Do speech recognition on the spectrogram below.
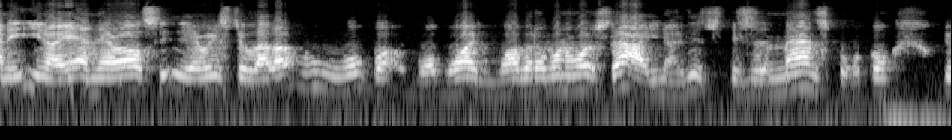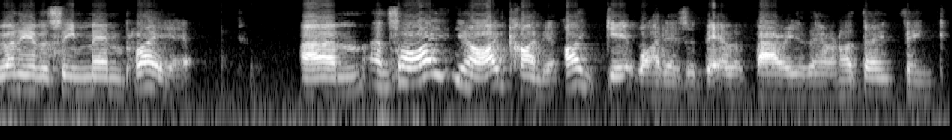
And it, you know, and there are there is still that like, what, what, what, why why would I want to watch that? You know, this this is a man's sport. Well, we've only ever seen men play it. Um, and so I, you know, I kind of I get why there's a bit of a barrier there, and I don't think.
